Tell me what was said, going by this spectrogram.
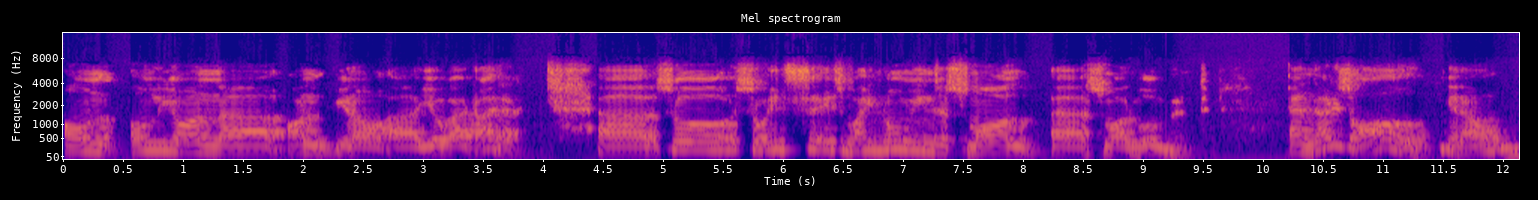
on only on uh, on you know uh, yoga attire. Uh, so so it's it's by no means a small small movement and that is all you know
